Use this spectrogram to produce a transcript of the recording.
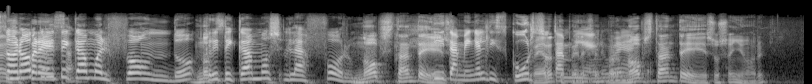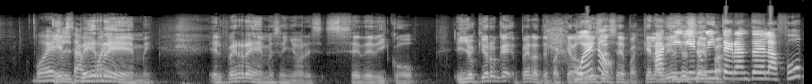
alianzas. no sorpresas. criticamos el fondo, No- criticamos la forma. No obstante eso. Y también el discurso Espérate, también. espérense, pero no obstante eso, señores, bueno, el Samuel. PRM, el PRM, señores, se dedicó Y yo quiero que, espérate, para que la Bueno, audiencia sepa. Que la aquí audiencia viene un integrante de la FUPU.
